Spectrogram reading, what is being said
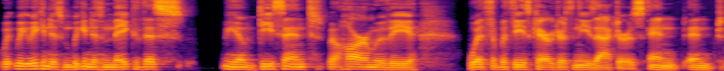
we, we, we can just we can just make this you know decent horror movie with with these characters and these actors and and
